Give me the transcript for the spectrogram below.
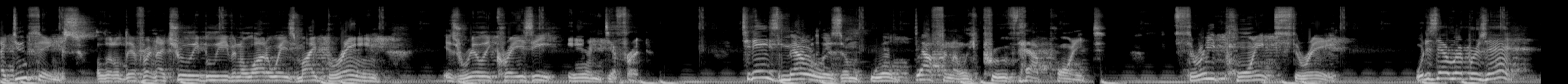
I do things a little different, and I truly believe in a lot of ways my brain is really crazy and different. Today's Merrillism will definitely prove that point. 3.3. What does that represent?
